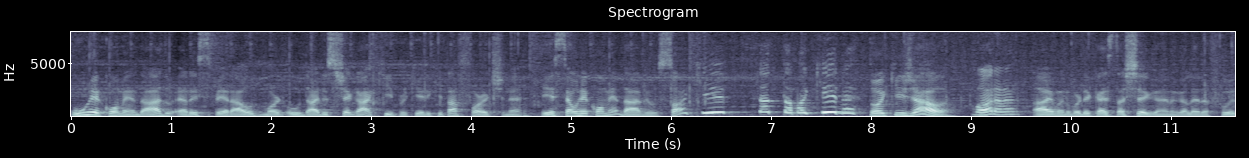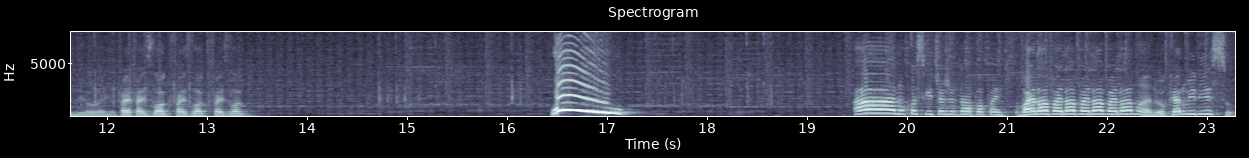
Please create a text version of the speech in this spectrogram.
O recomendado era esperar o, o Darius chegar aqui, porque ele que tá forte, né? Esse é o recomendável. Só que já tamo aqui, né? Tô aqui já, ó. Bora, né? Ai, mano, o Mordecai está chegando, galera. Fodeu, velho. Faz, faz logo, faz logo, faz logo. Uh! Ah, não consegui te ajudar, papai. Vai lá, vai lá, vai lá, vai lá, mano. Eu quero ir nisso.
